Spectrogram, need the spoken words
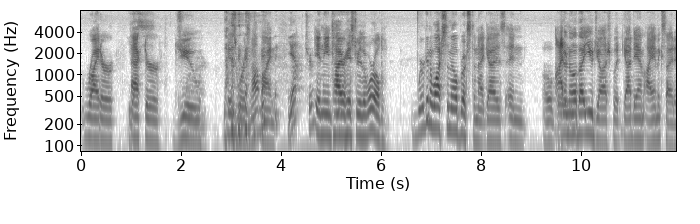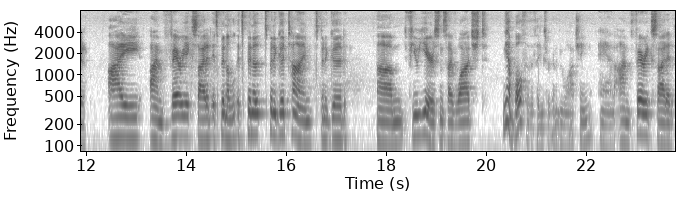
writer, Yes. actor, Jew, his words, not mine, yeah true in the entire history of the world. We're gonna watch some Mel Brooks tonight, guys, and oh, I don't know about you, Josh, but goddamn, I am excited. I I'm very excited. It's been a it's been a it's been a good time. It's been a good um, few years since I've watched yeah both of the things we're going to be watching, and I'm very excited.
